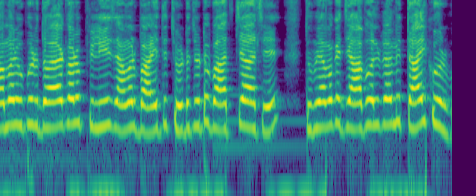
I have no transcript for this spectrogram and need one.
আমার উপর দয়া করো প্লিজ। আমার বাড়িতে ছোট ছোট বাচ্চা আছে। তুমি আমাকে যা বলবে আমি তাই করব।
